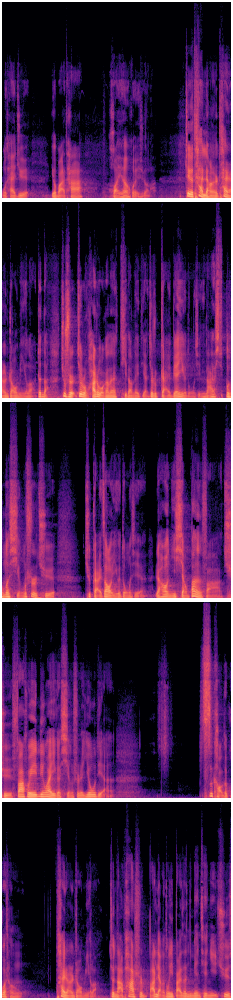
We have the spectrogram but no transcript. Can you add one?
舞台剧又把它还原回去了。这个太让人太让人着迷了，真的就是就是还是我刚才提到那点，就是改编一个东西，你拿不同的形式去去改造一个东西，然后你想办法去发挥另外一个形式的优点，思考的过程太让人着迷了。就哪怕是把两个东西摆在你面前，你去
